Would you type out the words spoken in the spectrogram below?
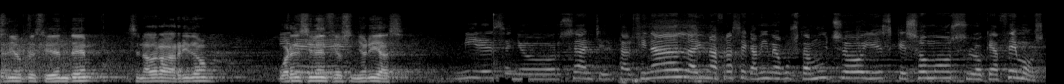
Señor presidente, senadora Garrido, guarden silencio, señorías. Mire, señor Sánchez, al final hay una frase que a mí me gusta mucho y es que somos lo que hacemos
